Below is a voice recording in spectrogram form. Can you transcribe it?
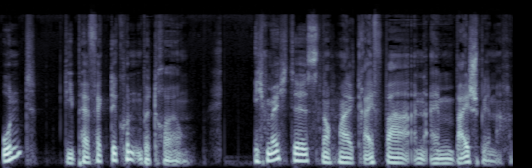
und die perfekte Kundenbetreuung. Ich möchte es nochmal greifbar an einem Beispiel machen.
